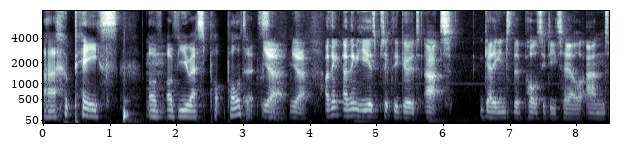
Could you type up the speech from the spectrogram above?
uh, pace of of U.S. Po- politics. Yeah, yeah. I think I think he is particularly good at getting into the policy detail and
